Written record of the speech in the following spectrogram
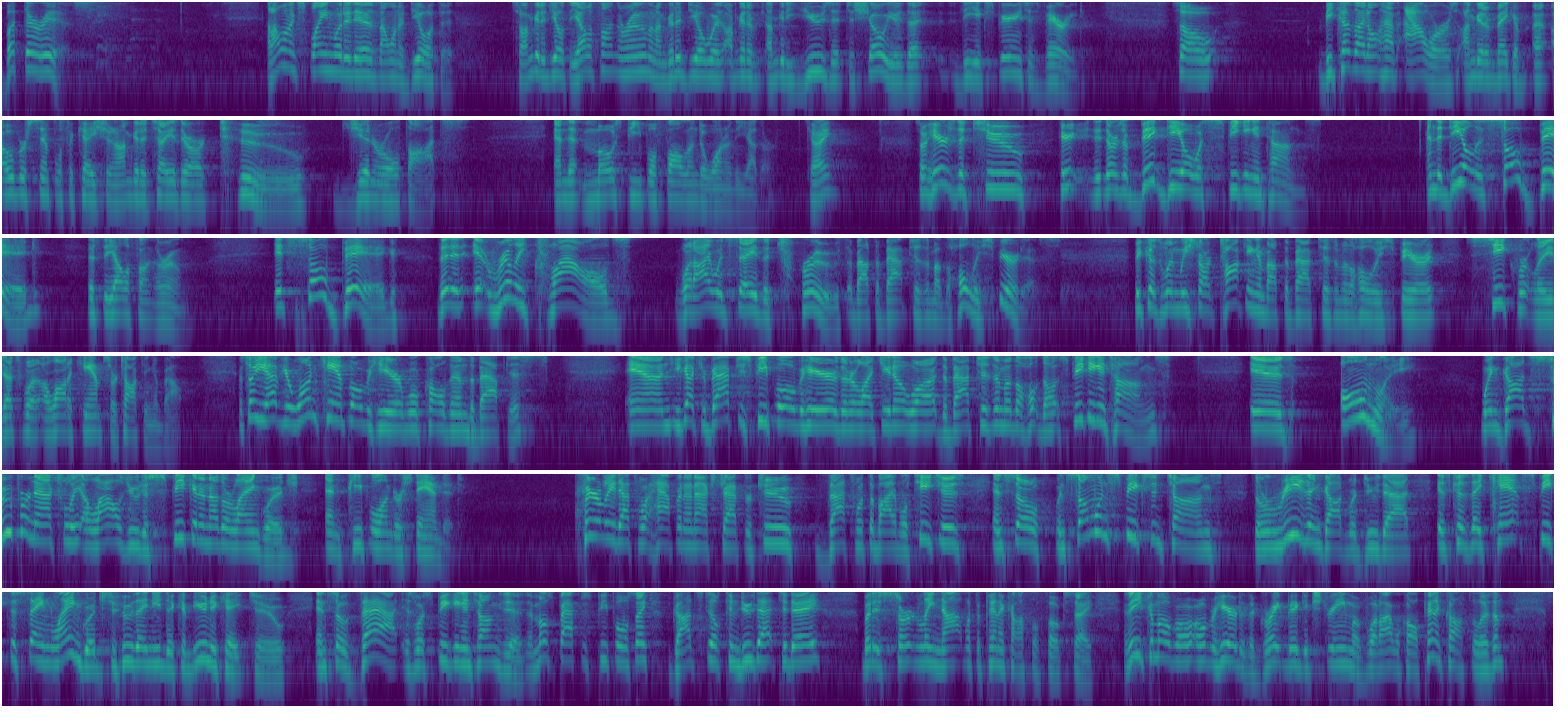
But there is. And I want to explain what it is and I want to deal with it. So I'm going to deal with the elephant in the room and I'm going to deal with, I'm going to, I'm going to use it to show you that the experience is varied. So because I don't have hours, I'm going to make an oversimplification. I'm going to tell you there are two general thoughts and that most people fall into one or the other. Okay? So here's the two. Here, there's a big deal with speaking in tongues. And the deal is so big it's the elephant in the room. It's so big that it, it really clouds what I would say the truth about the baptism of the Holy Spirit is. Because when we start talking about the baptism of the Holy Spirit, secretly, that's what a lot of camps are talking about. And so you have your one camp over here, we'll call them the Baptists. And you got your Baptist people over here that are like, you know what? The baptism of the, whole, the speaking in tongues is only when God supernaturally allows you to speak in another language and people understand it. Clearly, that's what happened in Acts chapter 2. That's what the Bible teaches. And so, when someone speaks in tongues, the reason God would do that is because they can't speak the same language to who they need to communicate to. And so that is what speaking in tongues is. And most Baptist people will say God still can do that today, but it's certainly not what the Pentecostal folks say. And then you come over, over here to the great big extreme of what I will call Pentecostalism.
